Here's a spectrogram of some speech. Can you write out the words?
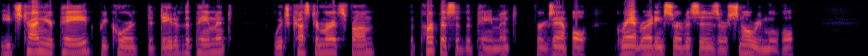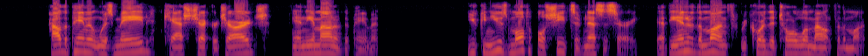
Each time you're paid, record the date of the payment, which customer it's from, the purpose of the payment, for example, grant writing services or snow removal, how the payment was made, cash check or charge, and the amount of the payment. You can use multiple sheets if necessary. At the end of the month, record the total amount for the month.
